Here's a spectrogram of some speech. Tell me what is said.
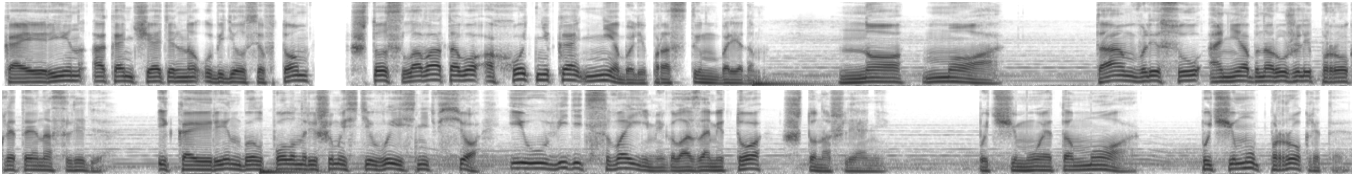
Кайрин окончательно убедился в том, что слова того охотника не были простым бредом. Но Моа. Там, в лесу, они обнаружили проклятое наследие. И Кайрин был полон решимости выяснить все и увидеть своими глазами то, что нашли они. Почему это Моа? Почему проклятое?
